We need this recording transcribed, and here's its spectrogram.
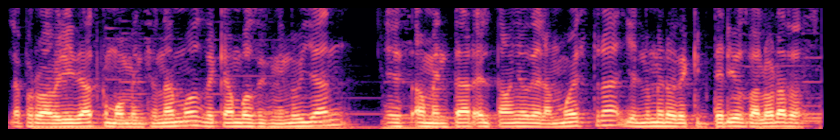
La probabilidad, como mencionamos, de que ambos disminuyan es aumentar el tamaño de la muestra y el número de criterios valorados.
